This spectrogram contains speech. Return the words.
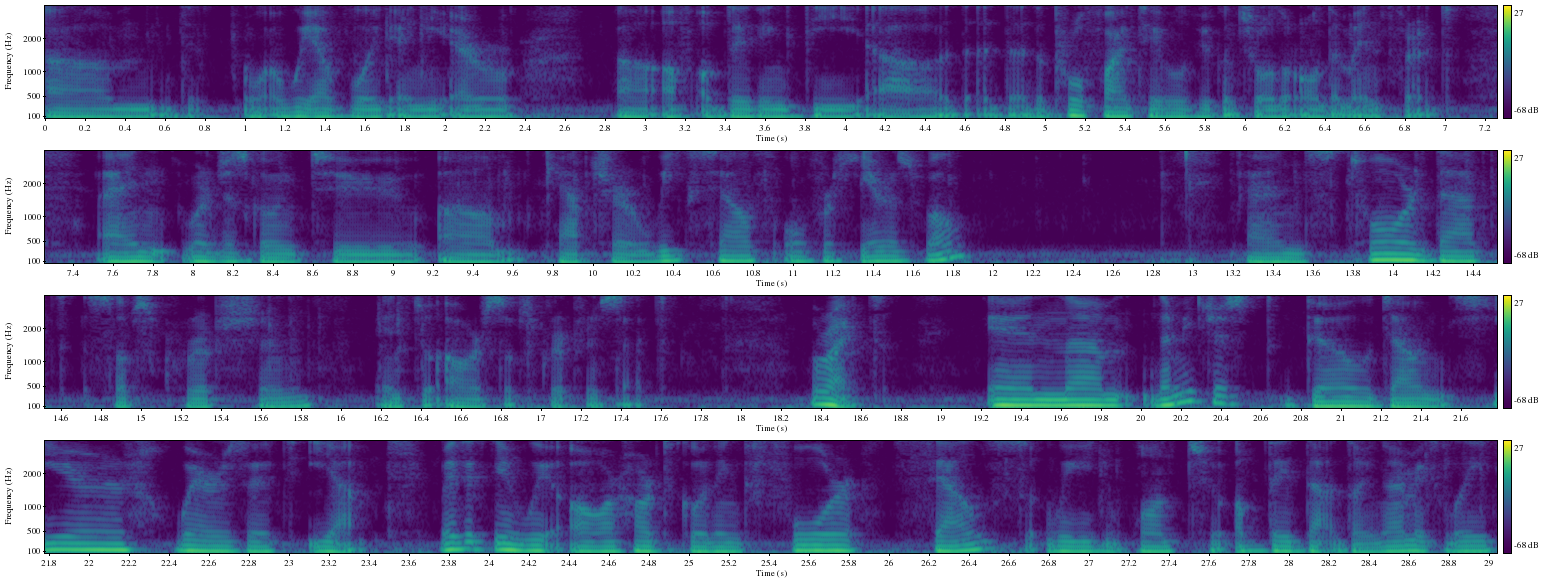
um, we avoid any error uh, of updating the, uh, the, the profile table view controller on the main thread. And we're just going to um, capture weak self over here as well and store that subscription into our subscription set. All right and um, let me just go down here. Where is it? Yeah basically we are hard coding four cells. We want to update that dynamically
